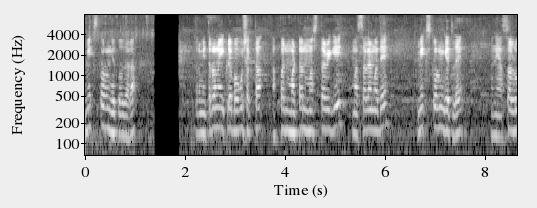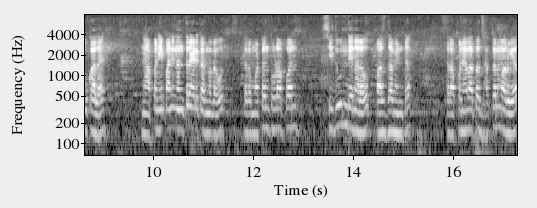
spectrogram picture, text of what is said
मिक्स करून घेतो जरा. तर मित्रांनो इकडे बघू शकता आपण मटण मस्तपैकी मसाल्यामध्ये मिक्स करून घेतलं आहे आणि असा लूक आला आहे आणि आपण हे पाणी नंतर ॲड करणार आहोत. तर मटण थोडं आपण शिजवून देणार आहोत पाच दहा मिनटं. तर आपण याला आता झाकण मारूयात.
